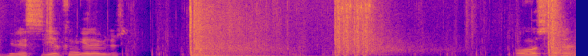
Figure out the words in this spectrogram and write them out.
Birisi yakın gelebilir. O sarı.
